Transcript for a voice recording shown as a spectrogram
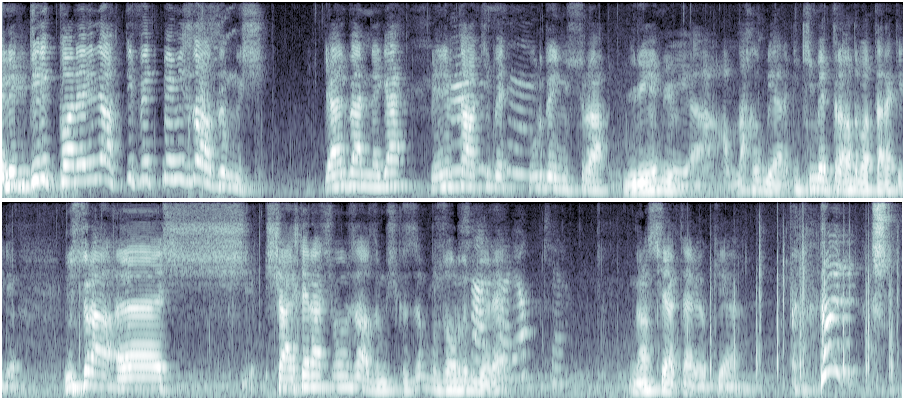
Elektrik panelini aktif etmemiz lazımmış. Gel benle gel. Benim takip et. Buradayım Yusra. Yürüyemiyor ya. Allah'ım ya. 2 metre adım atarak gidiyor. Yusra e, şalteri açmamız lazımmış kızım. Bu zorlu bir görev. Şalter yok ki. Nasıl şalter yok ya? Hey! Şşt.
